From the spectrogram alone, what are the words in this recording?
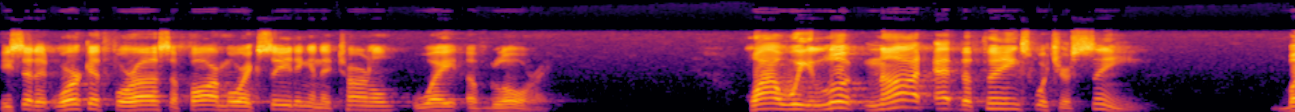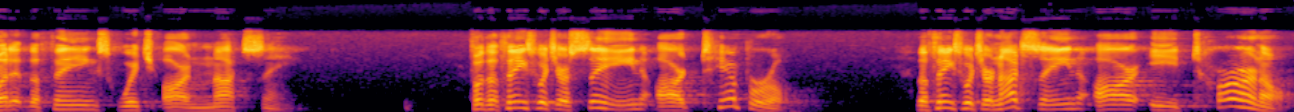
He said, It worketh for us a far more exceeding and eternal weight of glory. While we look not at the things which are seen, but at the things which are not seen. For the things which are seen are temporal, the things which are not seen are eternal.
